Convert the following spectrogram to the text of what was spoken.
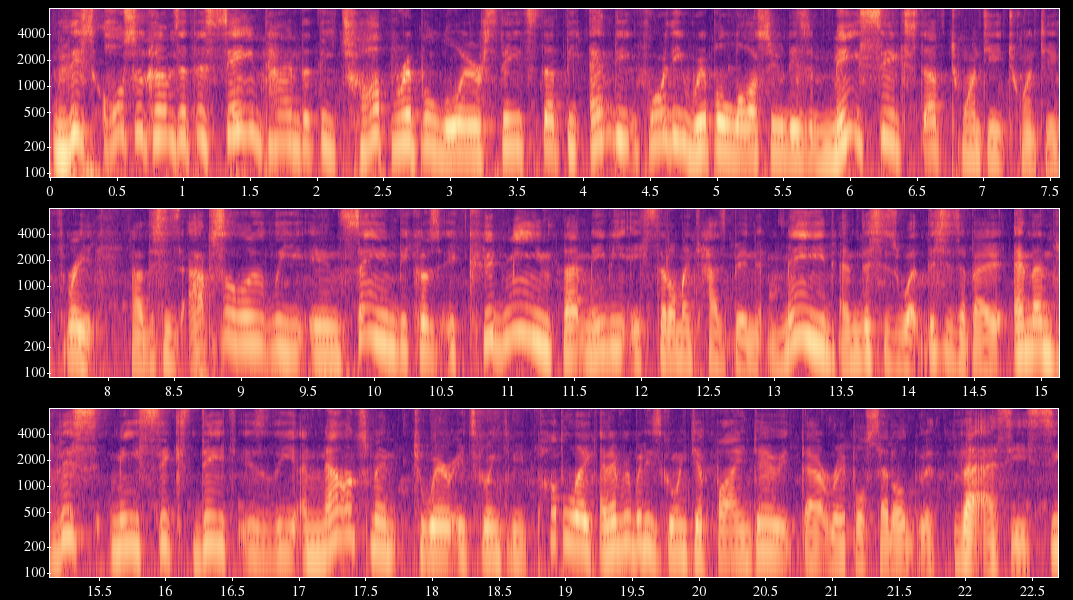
This also comes at the same time that the top Ripple lawyer states that the end date for the Ripple lawsuit is May 6th of 2023. Now this is absolutely insane because it could mean that maybe a settlement has been made and this is what this is about. And then this May 6th date is the announcement to where it's going to be public and everybody's going to find out that Ripple settled with the SEC.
